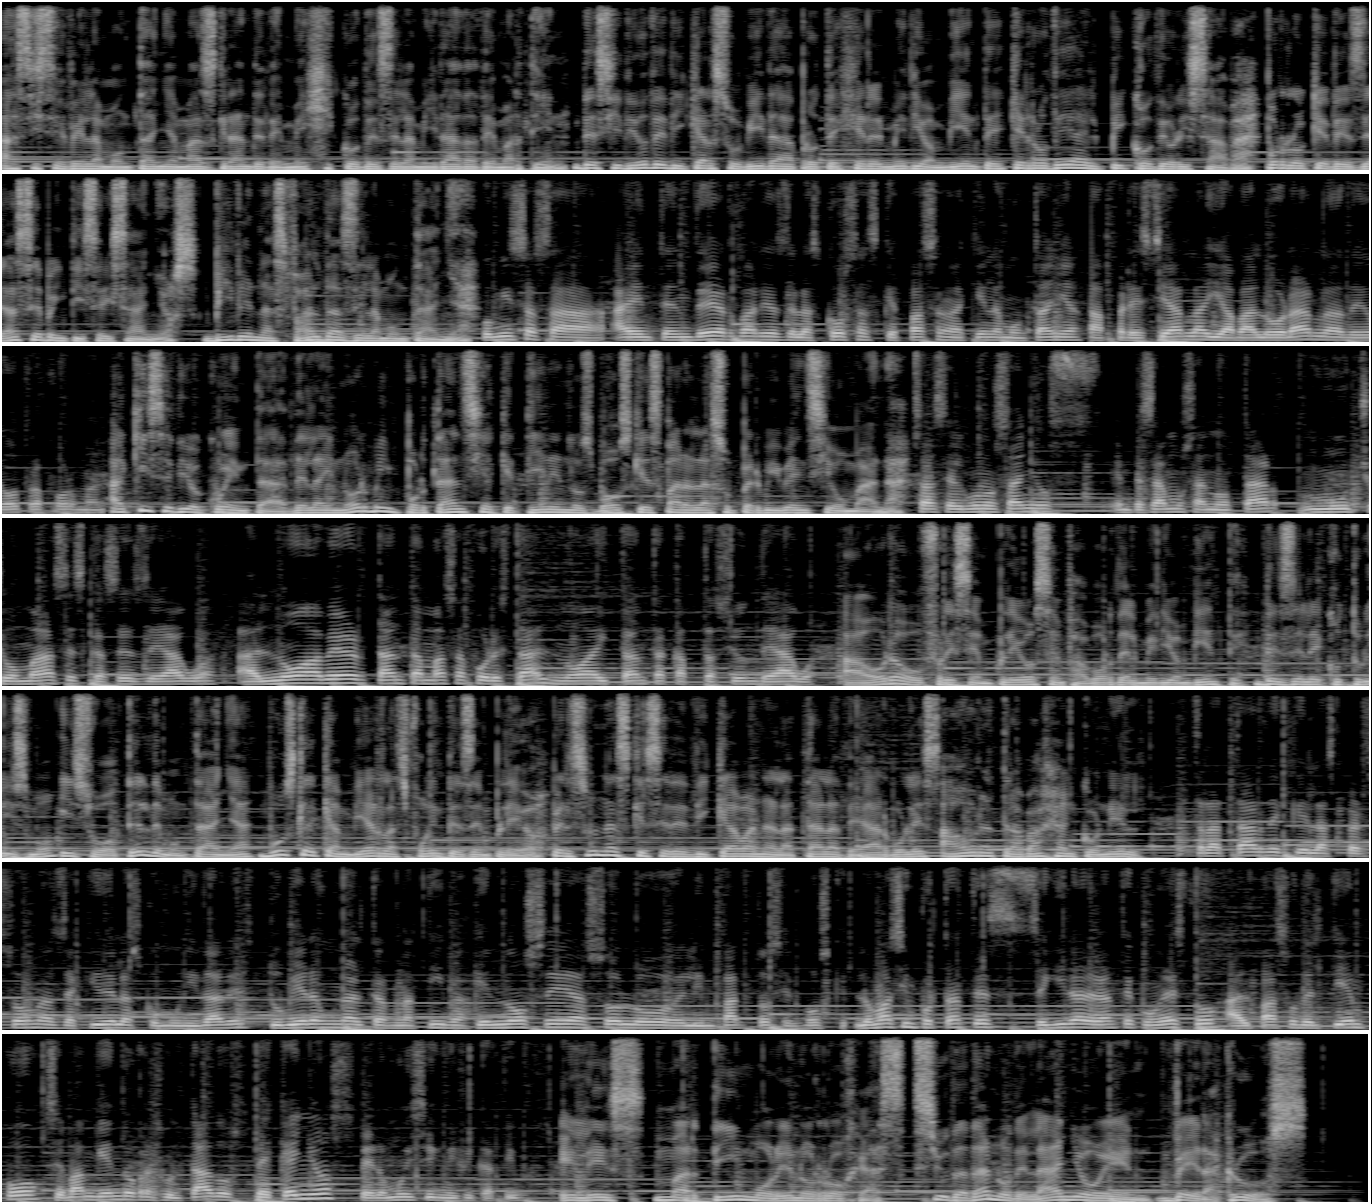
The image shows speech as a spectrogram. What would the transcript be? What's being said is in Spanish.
Así se ve la montaña más grande de México desde la mirada de Martín. Decidió dedicar su vida a proteger el medio ambiente que rodea el pico de Orizaba, por lo que desde hace 26 años vive en las faldas de la montaña. Comienzas a, a entender varias de las cosas que pasan aquí en la montaña, a apreciarla y a valorarla de otra forma. Aquí se dio cuenta de la enorme importancia que tienen los bosques para la supervivencia humana. Hace algunos años empezamos a notar mucho más escasez de agua. Al no haber tanta masa forestal, no hay tanta captación de agua. Ahora ofrece empleos en favor del medio ambiente. Desde el ecoturismo y su hotel de montaña busca cambiar las fuentes de empleo. Personas que se dedicaban a la tala de árboles ahora trabajan con él. Tratar de que las personas de aquí de las comunidades tuvieran una alternativa, que no sea solo el impacto hacia el bosque. Lo más importante es seguir adelante con esto. Al paso del tiempo se van viendo resultados pequeños pero muy significativos. Él es Martín Moreno Rojas, ciudadano del año en Veracruz.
